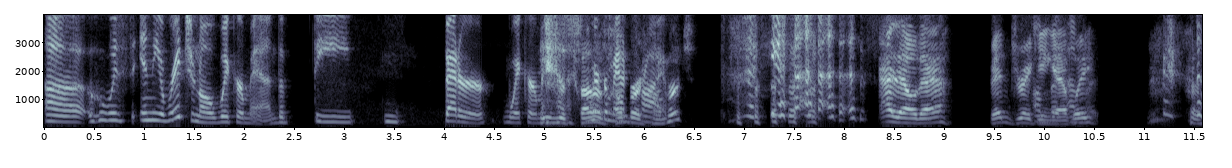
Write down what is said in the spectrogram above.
uh, who was in the original Wicker Man, the the better Wicker Man. He's the son Wicker of Man Humbert Prime. Humbert. yes. Hello there. Been drinking, Humbert have we?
